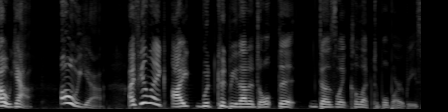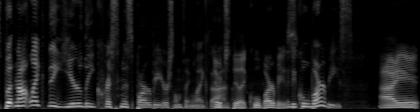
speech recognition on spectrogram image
Oh yeah. Oh yeah. I feel like I would could be that adult that does like collectible Barbies, but not like the yearly Christmas Barbie or something like that. It would just be like cool Barbies. It'd be cool Barbies. I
